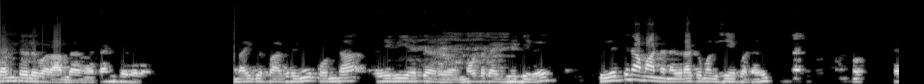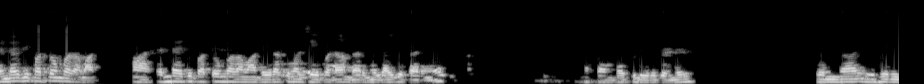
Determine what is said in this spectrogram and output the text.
டன் டெலிவர் அந்த பைக்கை பார்க்குறீங்க கொண்டா ஏவியேட்டர் மோட்டர் பைக் நிற்கிது இது எத்தனாம் ஆண்டு இறக்குமதி செய்யப்பட்டது ரெண்டாயிரத்தி பத்தொன்பதாம் ஆண்டு ஆ ரெண்டாயிரத்தி பத்தொன்பதாம் ஆண்டு இறக்குமதி செய்யப்பட்ட அந்த பாருங்க பைக்கை பாருங்க இருக்குது கொண்டா எதிரி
